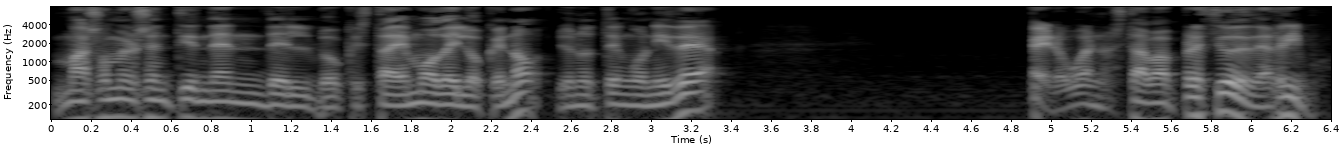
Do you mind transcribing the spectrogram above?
más o menos entienden de lo que está de moda y lo que no. Yo no tengo ni idea. Pero bueno, estaba a precio de derribo.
